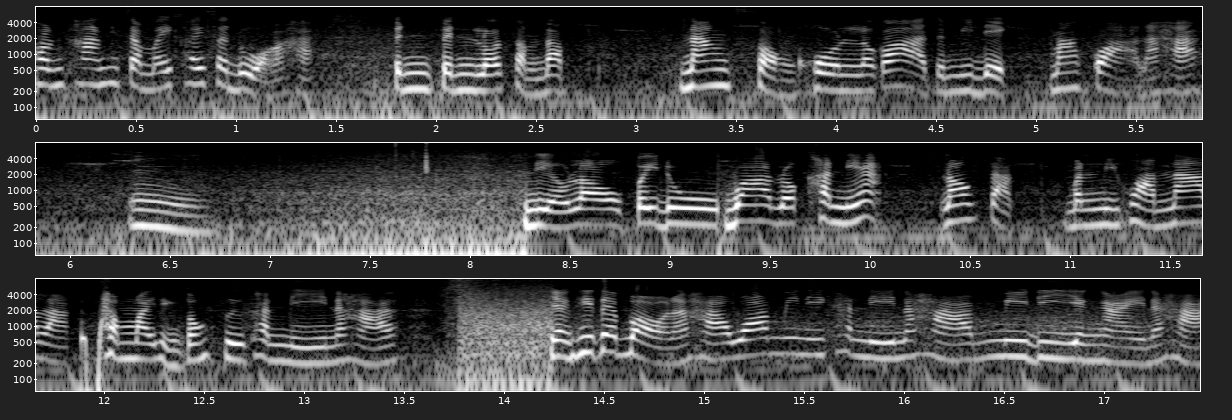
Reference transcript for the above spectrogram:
ค่อนข้างที่จะไม่ค่อยสะดวกอะค่ะ เป็นเป็นรถสำหรับนั่งสองคนแล้วก็อาจจะมีเด็กมากกว่านะคะ อืมเดี๋ยวเราไปดูว่ารถคันนี้นอกจากมันมีความน่ารักทำไมถึงต้องซื้อคันนี้นะคะ อย่างที่แต่บอกนะคะว่ามินิคันนี้นะคะมีดียังไงนะคะ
